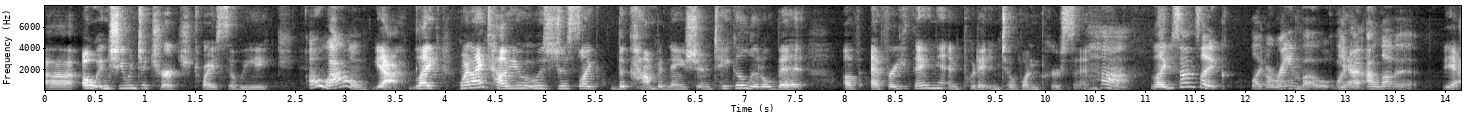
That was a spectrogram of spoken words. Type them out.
Uh, oh, and she went to church twice a week. Oh wow. Yeah, like when I tell you it was just like the combination, take a little bit of everything and put it into one person. Huh. Like- she sounds like like a rainbow. Like Yeah. I, I love it. Yeah,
